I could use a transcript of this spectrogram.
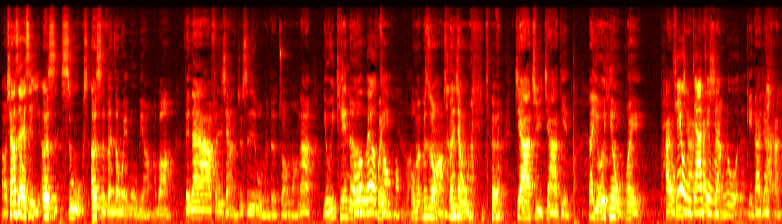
好，下次还是以二十十五二十分钟为目标，好不好？跟大家分享就是我们的装潢。那有一天呢，我们没有会装潢吧我们不是装潢，分享我们的家具家电。那有一天我们会拍我其实我们家具开箱蛮弱的给大家看。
